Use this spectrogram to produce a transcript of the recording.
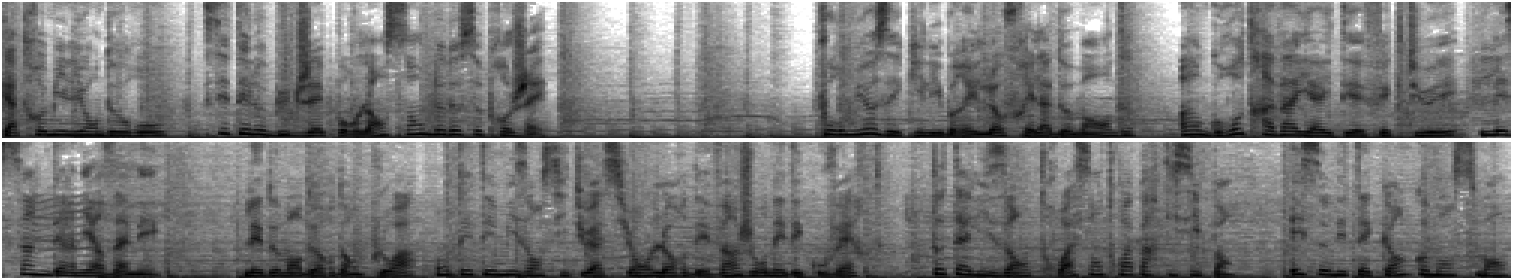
4 millions d'euros, c'était le budget pour l'ensemble de ce projet. Pour mieux équilibrer l'offre et la demande, un gros travail a été effectué les cinq dernières années. Les demandeurs d'emploi ont été mis en situation lors des 20 journées découvertes, totalisant 303 participants. Et ce n'était qu'un commencement,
